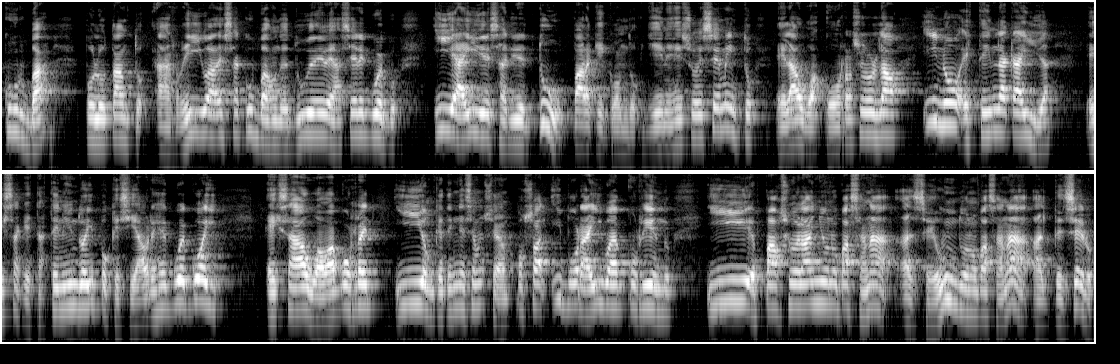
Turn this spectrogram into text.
curvas, por lo tanto, arriba de esa curva donde tú debes hacer el hueco y ahí de salir tú para que cuando llenes eso de cemento, el agua corra hacia los lados y no esté en la caída esa que estás teniendo ahí, porque si abres el hueco ahí, esa agua va a correr y aunque tenga ese se va a posar y por ahí va corriendo y el paso del año no pasa nada, al segundo no pasa nada, al tercero,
